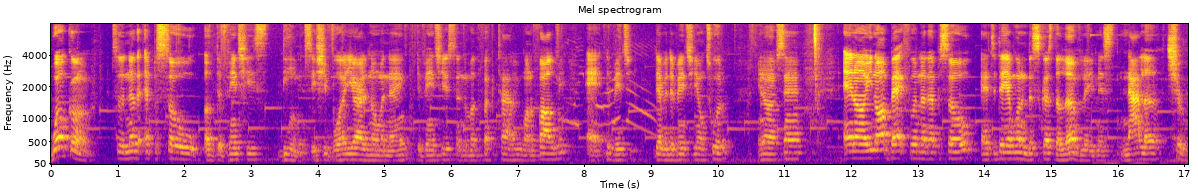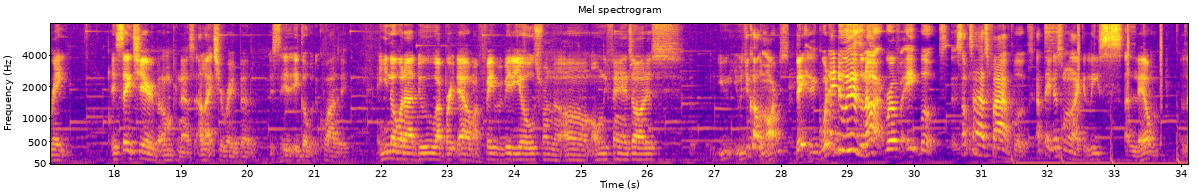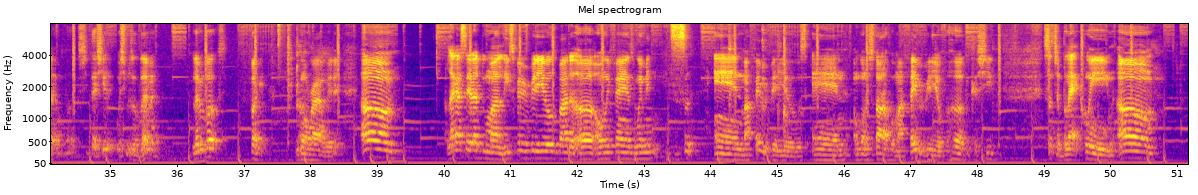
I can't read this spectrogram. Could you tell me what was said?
Welcome to another episode of Da Vinci's Demons. It's your boy, you already know my name, Da Vinci's and the motherfucking title. You wanna follow me? At Da Vinci, Devin Da Vinci on Twitter. You know what I'm saying? And uh, you know, I'm back for another episode, and today I'm gonna discuss the lovely Miss Nala Cherray. They say cherry, but I'm gonna pronounce it. I like Cherray better. It, it go with the quality. And you know what I do? I break down my favorite videos from the um, OnlyFans artists. You, would you call them artists? They what they do is an art, bro, for eight bucks. Sometimes five bucks. I think this one like at least 11, 11 bucks. She, that she, she was 11, 11 bucks. Fuck it, we gonna ride with it. Um, like I said, I do my least favorite videos by the uh, OnlyFans women and my favorite videos. And I'm gonna start off with my favorite video for her because she such a black queen. Um,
